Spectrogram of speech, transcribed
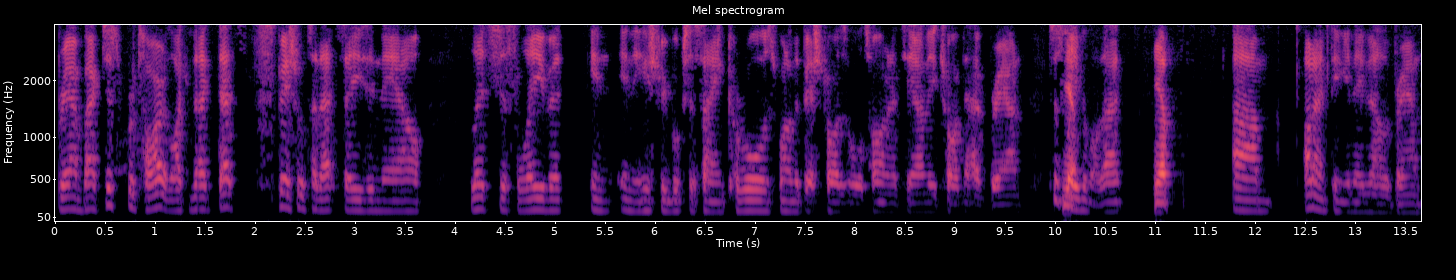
Brown back? Just retire it like that. That's special to that season now. Let's just leave it in in the history books as saying Koror's one of the best tribes of all time, and it's the only tribe to have Brown. Just Yep. leave it like that. Yep. Um, I don't think you need another brown,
